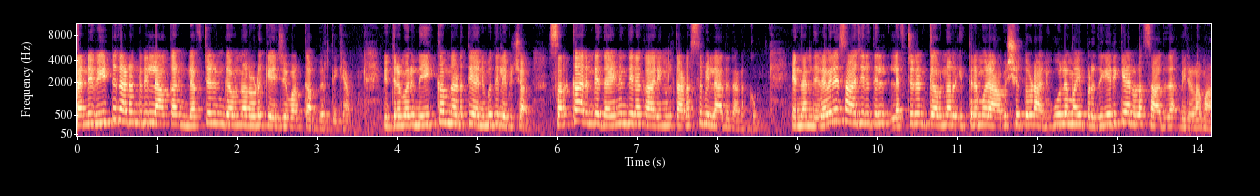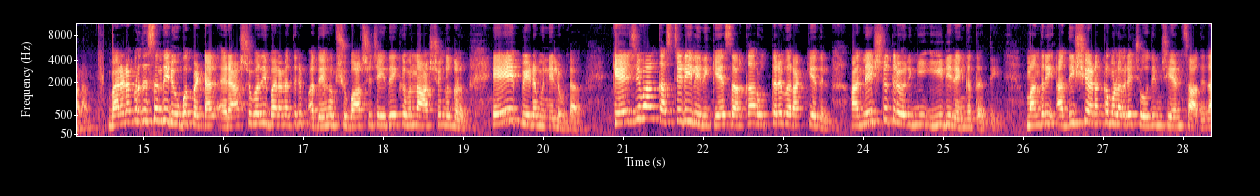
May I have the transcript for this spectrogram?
തന്റെ വീട്ടു തടങ്കലിലാക്കാൻ ലഫ്റ്റനന്റ് ഗവർണറോട് കേജ്രിവാൾക്ക് അഭ്യർത്ഥിക്കാം. ഇത്തരമൊരു നീക്കം നടത്തി അനുമതി ലഭിച്ചാൽ സർക്കാരിന്റെ ദൈനംദിന കാര്യങ്ങൾ തടസ്സമില്ലാതെ നടക്കും. എന്നാൽ നിലവിലെ സാഹചര്യത്തിൽ ലഫ്റ്റനന്റ് ഗവർണർ ഇത്തരമൊരു ആവശ്യത്തോട് അനുകൂലമായി പ്രതികരിക്കാനുള്ള സാധ്യത വിരളമാണ്. ഭരണപ്രതിസന്ധി രൂപപ്പെട്ടാൽ രാഷ്ട്രപതി ഭരണത്തിനും അദ്ദേഹം ശുപാർശ ചെയ്തേക്കുമെന്ന ആശങ്കകളും എ എ പിയുടെ മുന്നിലുണ്ട്. കേജ്രിവാൾ കസ്റ്റഡിയിലിരിക്കെ സർക്കാർ ഉത്തരവിറക്കിയതിൽ അന്വേഷണത്തിനൊരുങ്ങി ഇ ഡി രംഗത്തെത്തി. മന്ത്രി അതിഷി അടക്കമുള്ളവരെ ചോദ്യം ചെയ്യാൻ സാധ്യത.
